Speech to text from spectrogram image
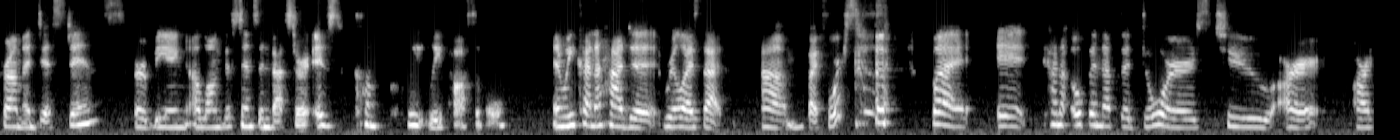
from a distance or being a long distance investor is completely possible. And we kind of had to realize that um, by force, but it kind of opened up the doors to our our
